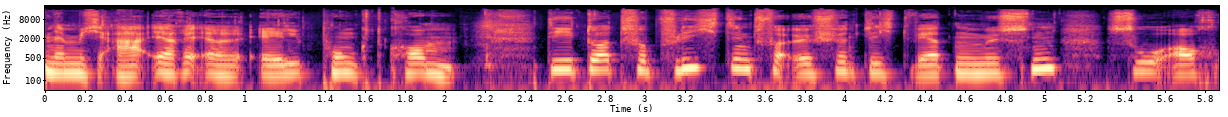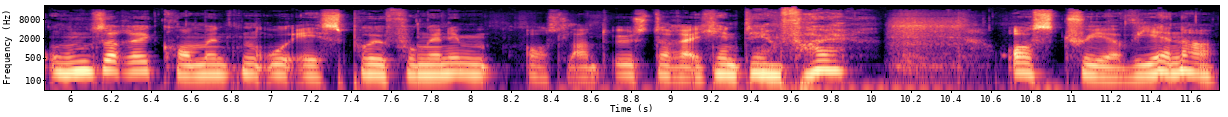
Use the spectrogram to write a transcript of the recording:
nämlich arrl.com, die dort verpflichtend veröffentlicht werden müssen, so auch unsere kommenden US-Prüfungen im Ausland Österreich in dem Fall. Austria, Vienna.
